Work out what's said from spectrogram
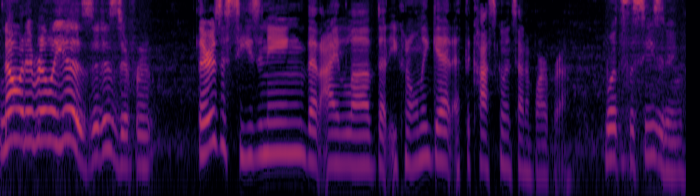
No, it really is. It is different. There is a seasoning that I love that you can only get at the Costco in Santa Barbara. What's the seasoning?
